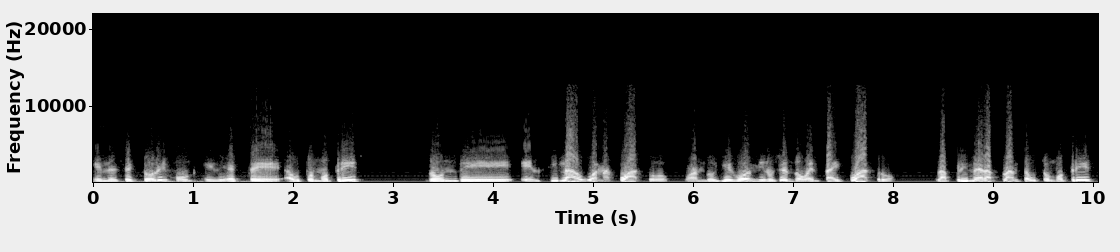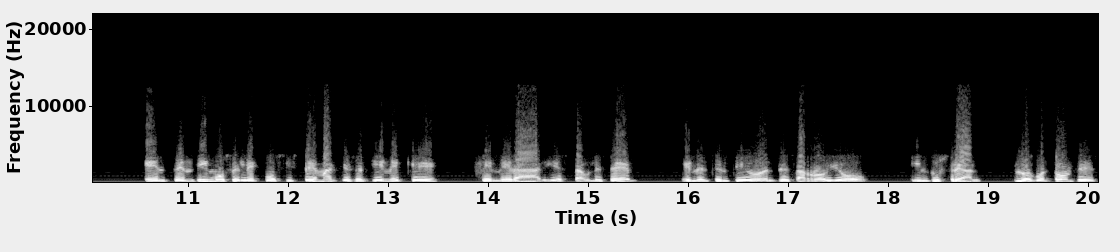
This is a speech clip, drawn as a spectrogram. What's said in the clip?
en el sector este, automotriz, donde en Silao, Guanajuato, cuando llegó en 1994 la primera planta automotriz, entendimos el ecosistema que se tiene que generar y establecer en el sentido del desarrollo industrial. Luego entonces,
